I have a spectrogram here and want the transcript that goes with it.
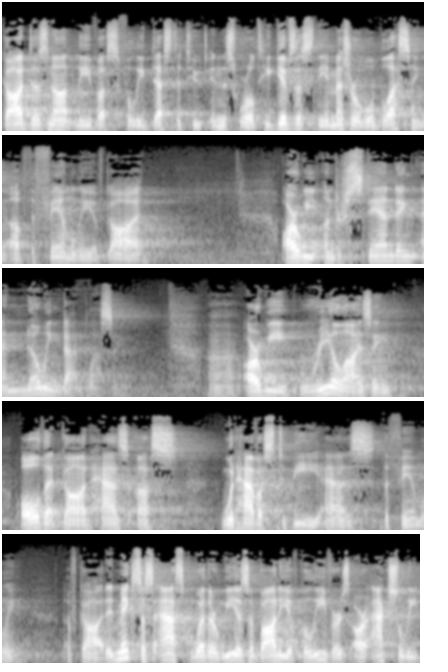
God does not leave us fully destitute in this world. He gives us the immeasurable blessing of the family of God. Are we understanding and knowing that blessing? Uh, are we realizing all that God has us, would have us to be as the family of God? It makes us ask whether we as a body of believers are actually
